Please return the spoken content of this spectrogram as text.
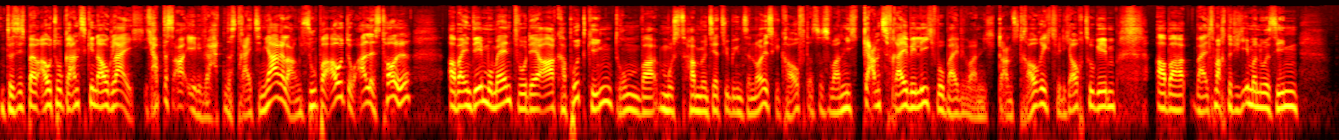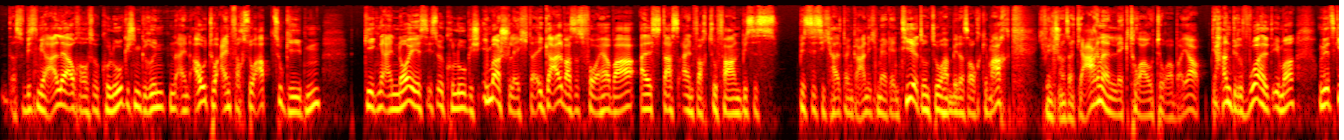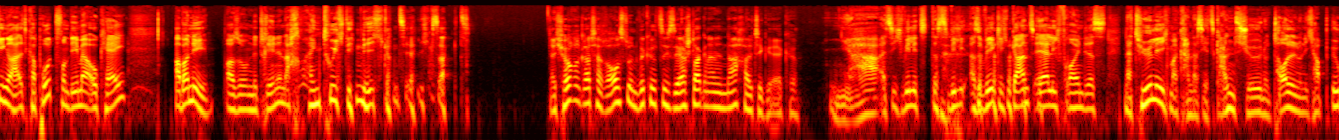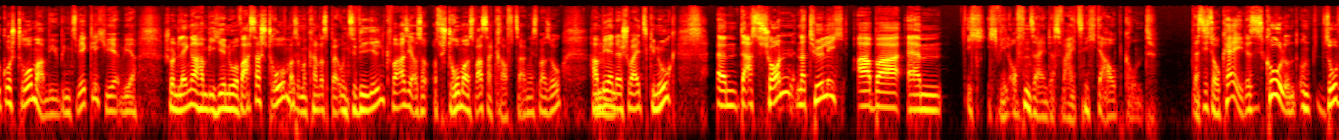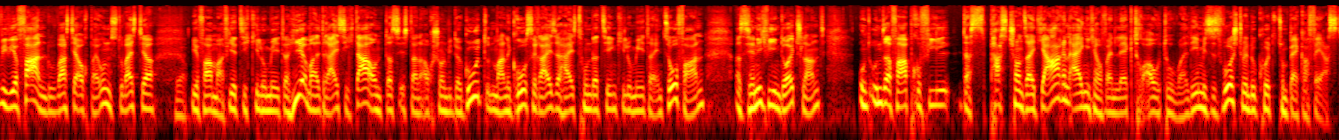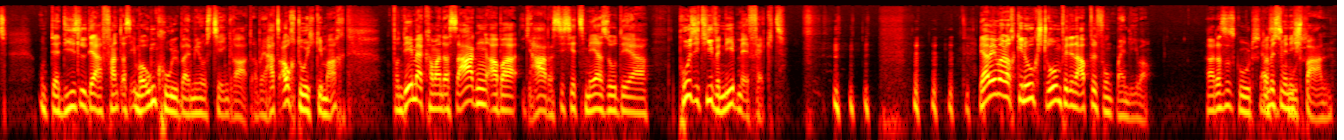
Und das ist beim Auto ganz genau gleich. Ich habe das, wir hatten das 13 Jahre lang, super Auto, alles toll. Aber in dem Moment, wo der A kaputt ging, drum war, muss, haben wir uns jetzt übrigens ein neues gekauft. Also es war nicht ganz freiwillig, wobei wir waren nicht ganz traurig, das will ich auch zugeben. Aber weil es macht natürlich immer nur Sinn, das wissen wir alle auch aus ökologischen Gründen, ein Auto einfach so abzugeben, gegen ein neues ist ökologisch immer schlechter, egal was es vorher war, als das einfach zu fahren, bis es bis es sich halt dann gar nicht mehr rentiert. Und so haben wir das auch gemacht. Ich will schon seit Jahren ein Elektroauto, aber ja, der andere fuhr halt immer. Und jetzt ging er halt kaputt, von dem her okay. Aber nee, also eine Träne nachweinen tue ich dem nicht, ganz ehrlich gesagt. Ich höre gerade heraus, du entwickelst dich sehr stark in eine nachhaltige Ecke. Ja, also ich will jetzt, das will ich, also wirklich ganz ehrlich, Freunde, das natürlich, man kann das jetzt ganz schön und toll und ich habe Ökostrom, haben wir übrigens wirklich, wir, wir schon länger haben wir hier nur Wasserstrom, also man kann das bei uns wählen quasi, also Strom aus Wasserkraft, sagen wir es mal so, haben mhm. wir in der Schweiz genug. Ähm, das schon, natürlich, aber ähm, ich, ich will offen sein, das war jetzt nicht der Hauptgrund das ist okay, das ist cool. Und, und so wie wir fahren, du warst ja auch bei uns, du weißt ja, ja, wir fahren mal 40 Kilometer hier, mal 30 da und das ist dann auch schon wieder gut. Und mal eine große Reise heißt 110 Kilometer in Zoo fahren. Also ist ja nicht wie in Deutschland. Und unser Fahrprofil, das passt schon seit Jahren eigentlich auf ein Elektroauto, weil dem ist es wurscht, wenn du kurz zum Bäcker fährst. Und der Diesel, der fand das immer uncool bei minus 10 Grad, aber er hat es auch durchgemacht. Von dem her kann man das sagen, aber ja, das ist jetzt mehr so der positive Nebeneffekt. wir haben immer noch genug Strom für den Apfelfunk, mein Lieber. Ja, das ist gut. Da das müssen wir gut. nicht sparen.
